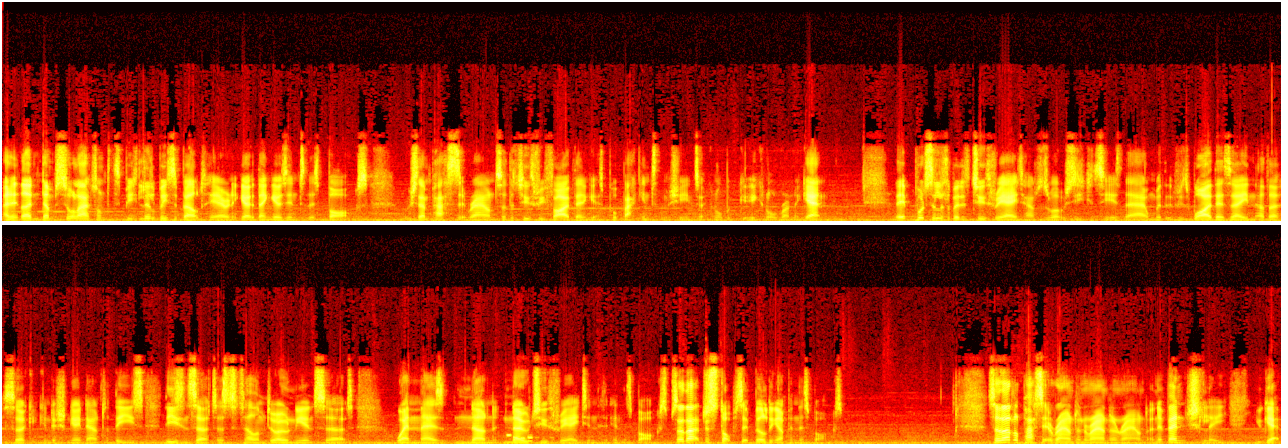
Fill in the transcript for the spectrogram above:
And it then dumps it all out onto this piece, little piece of belt here, and it go, then goes into this box, which then passes it round. So the 235 then gets put back into the machine, so it can all, it can all run again. It puts a little bit of 238 out as well, which you can see is there, and which is why there's another circuit condition going down to these these inserters to tell them to only insert when there's none, no 238 in, in this box. So that just stops it building up in this box. So that'll pass it around and around and around, and eventually you get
